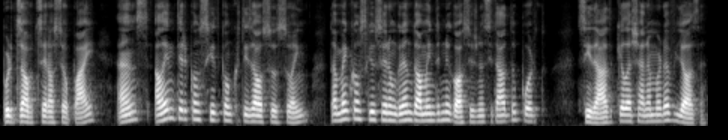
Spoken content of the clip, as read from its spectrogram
Por desobedecer ao seu pai, Hans, além de ter conseguido concretizar o seu sonho, também conseguiu ser um grande homem de negócios na cidade do Porto, cidade que ele achara maravilhosa,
